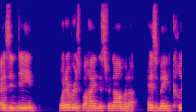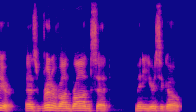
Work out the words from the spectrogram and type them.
as indeed whatever is behind this phenomena has made clear. As Wernher von Braun said many years ago,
